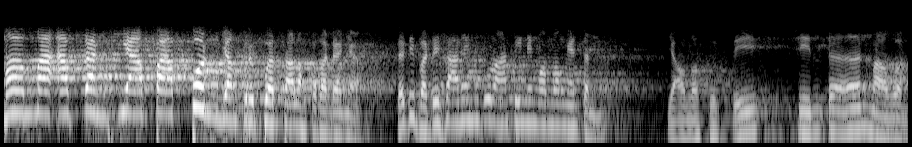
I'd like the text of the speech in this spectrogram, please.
memaafkan siapa pun yang berbuat salah kepadanya. Jadi badhe sare niku atine ngomong ngenten. Ya Allah Gusti, sinten mawon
